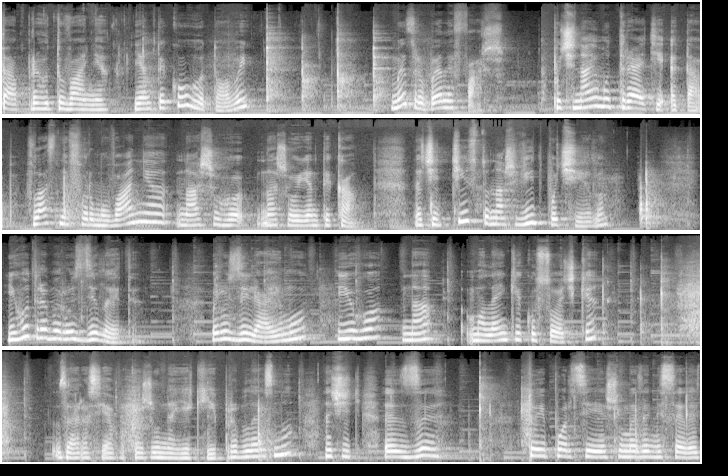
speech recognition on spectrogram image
Етап приготування янтику готовий. Ми зробили фарш. Починаємо третій етап власне формування нашого, нашого янтика. Значить, тісто наше відпочило, його треба розділити. Розділяємо його на маленькі кусочки. Зараз я покажу на які приблизно. Значить, з тої порції, що ми замісили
